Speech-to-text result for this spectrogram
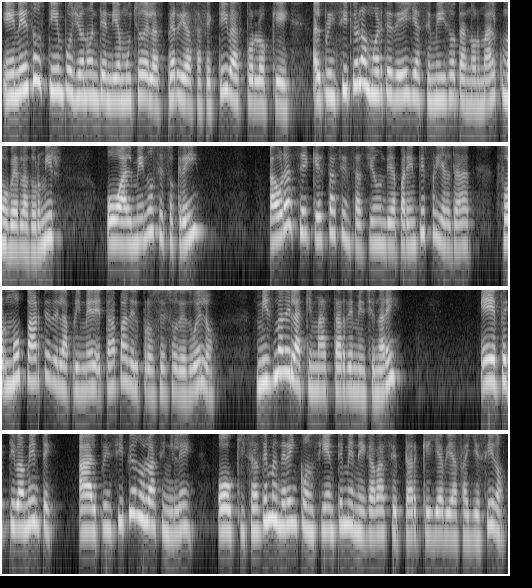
En esos tiempos yo no entendía mucho de las pérdidas afectivas, por lo que al principio la muerte de ella se me hizo tan normal como verla dormir, o al menos eso creí. Ahora sé que esta sensación de aparente frialdad formó parte de la primera etapa del proceso de duelo, misma de la que más tarde mencionaré. Efectivamente, al principio no lo asimilé, o quizás de manera inconsciente me negaba a aceptar que ella había fallecido.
